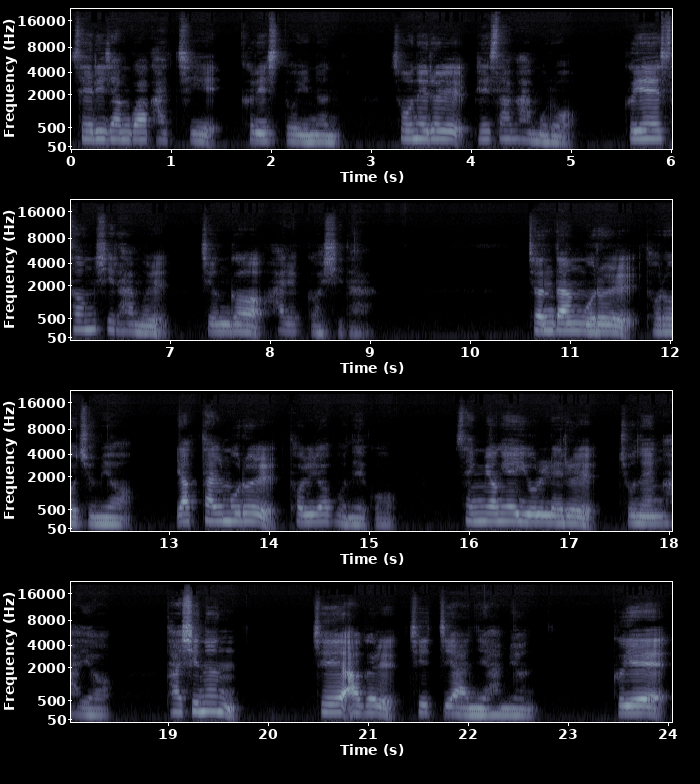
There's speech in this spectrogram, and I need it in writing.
세리장과 같이 그리스도인은 손해를 배상함으로 그의 성실함을 증거할 것이다. 전당물을 덜어주며 약탈물을 돌려보내고 생명의 윤례를 준행하여 다시는 죄악을 짓지 아니하면 그의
